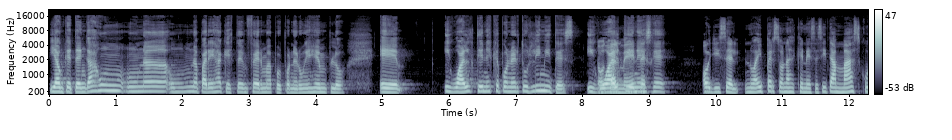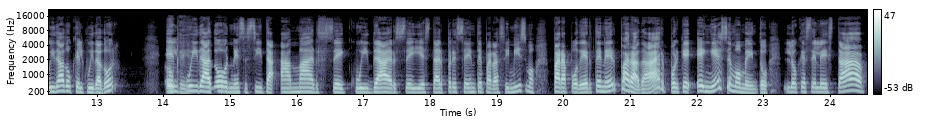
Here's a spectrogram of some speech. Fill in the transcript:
Y aunque tengas una, pareja que esté enferma, por poner un ejemplo, eh, igual tienes que poner tus límites, igual tienes que... Oye, Giselle, ¿no hay personas que necesitan más cuidado que el cuidador? El cuidador necesita amarse, cuidarse y estar presente para sí mismo para poder tener para dar, porque en ese momento lo que se le está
